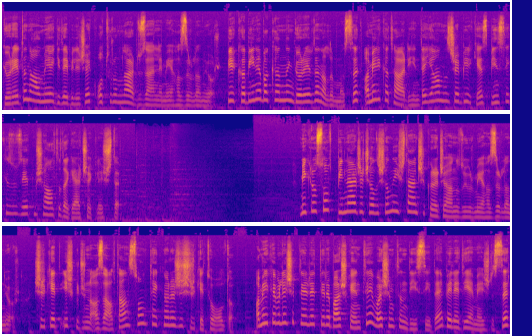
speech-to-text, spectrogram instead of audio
görevden almaya gidebilecek oturumlar düzenlemeye hazırlanıyor. Bir kabine bakanının görevden alınması Amerika tarihinde yalnızca bir kez 1876'da gerçekleşti. Microsoft binlerce çalışanı işten çıkaracağını duyurmaya hazırlanıyor. Şirket iş gücünü azaltan son teknoloji şirketi oldu. Amerika Birleşik Devletleri başkenti Washington DC'de belediye meclisi,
